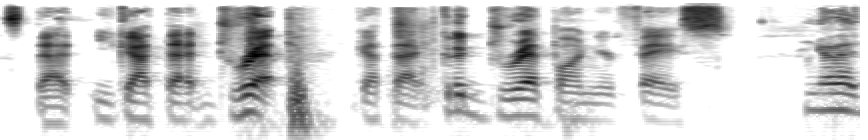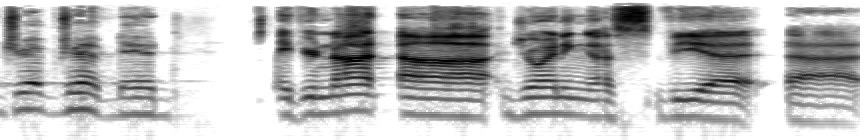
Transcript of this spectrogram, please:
It's that you got that drip. You got that good drip on your face. You got that drip, drip, dude. If you're not uh, joining us via uh,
